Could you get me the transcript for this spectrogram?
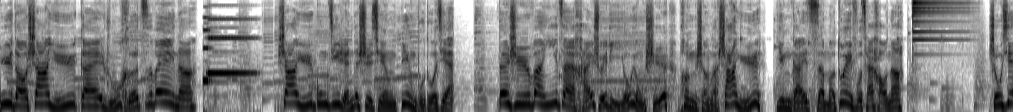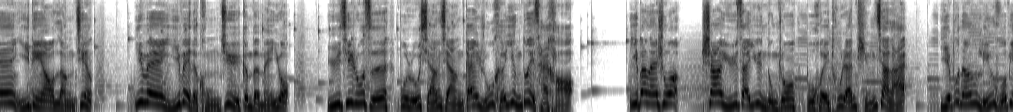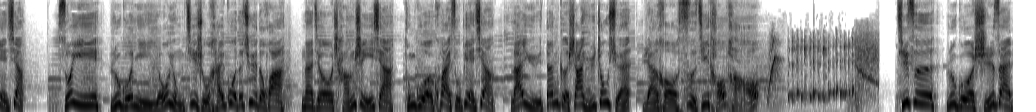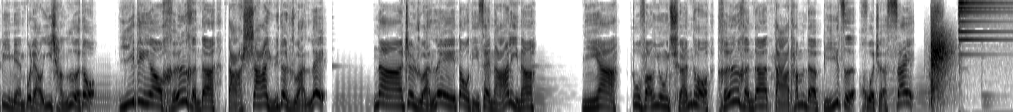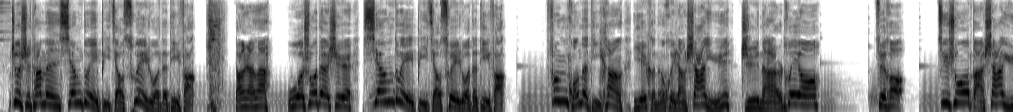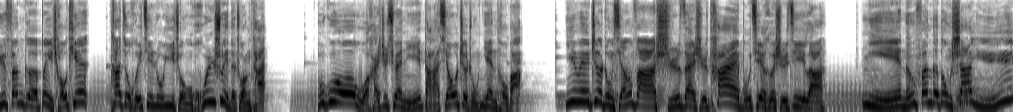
遇到鲨鱼该如何自卫呢？鲨鱼攻击人的事情并不多见，但是万一在海水里游泳时碰上了鲨鱼，应该怎么对付才好呢？首先一定要冷静，因为一味的恐惧根本没用。与其如此，不如想想该如何应对才好。一般来说，鲨鱼在运动中不会突然停下来，也不能灵活变向。所以，如果你游泳技术还过得去的话，那就尝试一下通过快速变向来与单个鲨鱼周旋，然后伺机逃跑。其次，如果实在避免不了一场恶斗，一定要狠狠地打鲨鱼的软肋。那这软肋到底在哪里呢？你呀，不妨用拳头狠狠地打它们的鼻子或者腮。这是它们相对比较脆弱的地方，当然了，我说的是相对比较脆弱的地方。疯狂的抵抗也可能会让鲨鱼知难而退哦。最后，据说把鲨鱼翻个背朝天，它就会进入一种昏睡的状态。不过，我还是劝你打消这种念头吧，因为这种想法实在是太不切合实际了。你能翻得动鲨鱼？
